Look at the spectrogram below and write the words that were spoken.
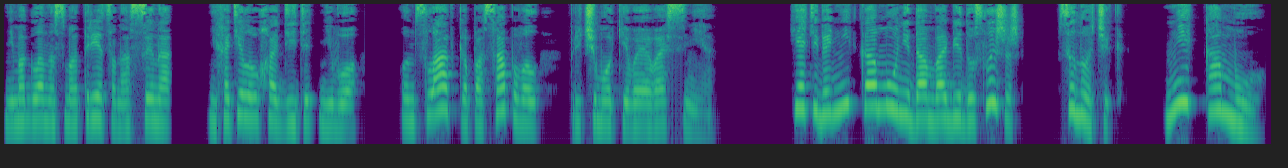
Не могла насмотреться на сына, не хотела уходить от него. Он сладко посапывал, причмокивая во сне. — Я тебя никому не дам в обиду, слышишь, сыночек? Никому!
